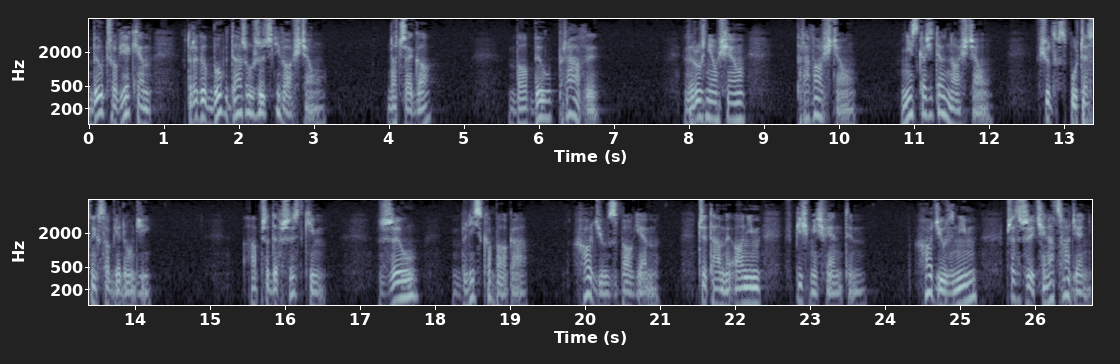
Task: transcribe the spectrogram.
Był człowiekiem, którego Bóg darzył życzliwością. Dlaczego? Bo był prawy. Wyróżniał się prawością, nieskazitelnością wśród współczesnych sobie ludzi. A przede wszystkim żył blisko Boga, chodził z Bogiem. Czytamy o nim w Piśmie Świętym. Chodził z nim przez życie na co dzień.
